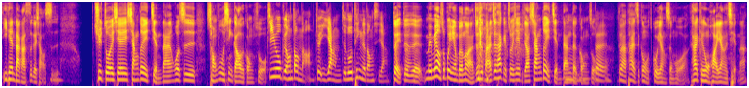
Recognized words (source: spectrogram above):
一天打卡四个小时。嗯去做一些相对简单或是重复性高的工作，几乎不用动脑，就一样，就 routine 的东西啊。对对对，没没有说不一定不用动脑，就是反正就他可以做一些比较相对简单的工作。嗯、对对啊，他也是跟我过一样生活、啊，他还可以跟我花一样的钱呢、啊。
